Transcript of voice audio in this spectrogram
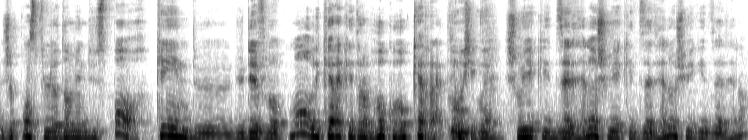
جو بونس في لو دومين دو سبور كاين دو ديفلوبمون اللي كي راه كيضرب هوك وهوك كالرعد فهمتي وي. شوية كيتزاد هنا وشويه كيتزاد هنا وشويه كيتزاد هنا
